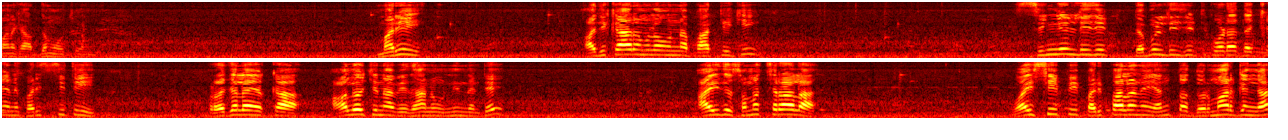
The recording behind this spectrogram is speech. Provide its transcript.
మనకు అర్థమవుతుంది. మరి అధికారంలో ఉన్న పార్టీకి సింగిల్ డిజిట్ డబుల్ డిజిట్ కూడా దక్కని పరిస్థితి ప్రజల యొక్క ఆలోచన విధానం ఉన్నిందంటే ఐదు సంవత్సరాల వైసీపీ పరిపాలన ఎంత దుర్మార్గంగా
